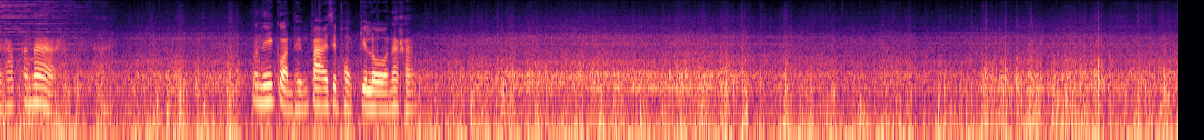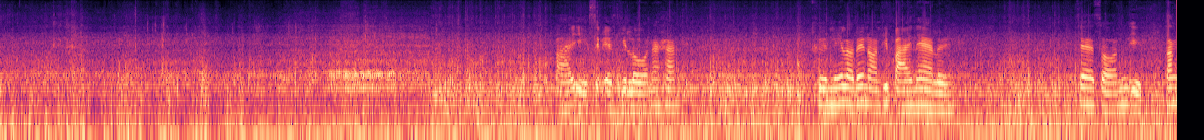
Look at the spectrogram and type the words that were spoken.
เลยครับข้างหน้า วันนี้ก่อนถึงปลาย 16 กิโลนะครับ ปลายอีก 11 กิโลนะครับ คืนนี้เราได้นอนที่ปลายแน่เลยแจ้ซ้อนอีก ตั้ง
